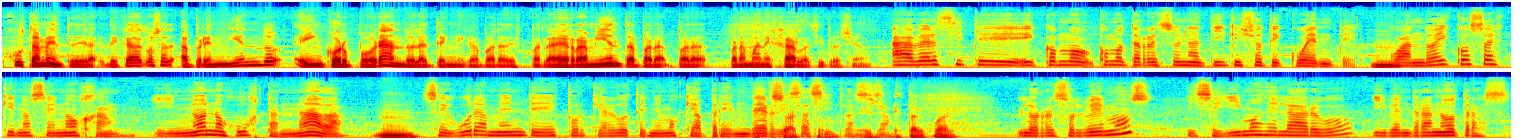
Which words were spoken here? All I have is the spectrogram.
justamente de, la- de cada cosa aprendiendo e incorporando la técnica para, para la herramienta para, para, para manejar la situación. A ver si te cómo, cómo te resuena a ti que yo te cuente. Mm. Cuando hay cosas que nos enojan y no nos gustan nada, Mm, seguramente es porque algo tenemos que aprender de esa situación. Es, es tal cual. Lo resolvemos y seguimos de largo y vendrán otras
